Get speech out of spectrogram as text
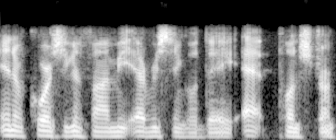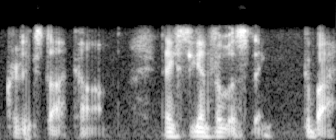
And of course, you can find me every single day at punchdrunkcritics.com. Thanks again for listening. Goodbye.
